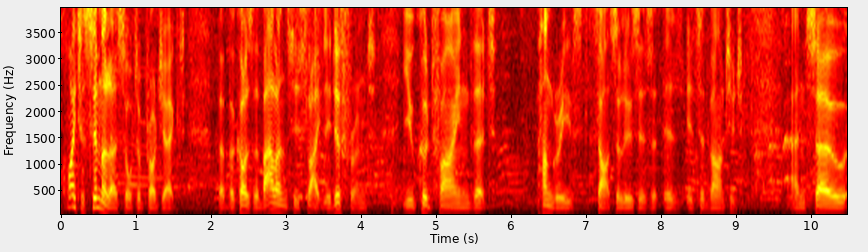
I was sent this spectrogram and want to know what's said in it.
quite a similar sort of project, but because the balance is slightly different, you could find that Hungary starts to lose its, its advantage. And so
